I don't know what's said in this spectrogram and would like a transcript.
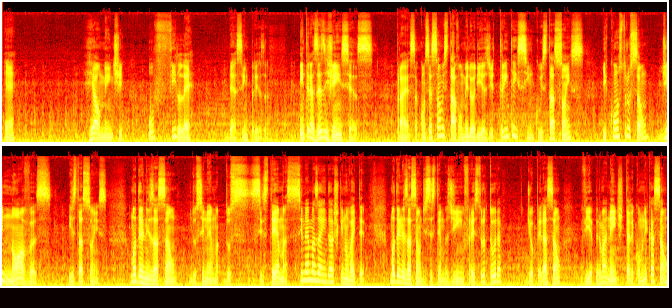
é realmente o filé dessa empresa. Entre as exigências para essa concessão estavam melhorias de 35 estações e construção de novas estações. Modernização do cinema, dos sistemas, cinemas ainda acho que não vai ter. Modernização de sistemas de infraestrutura, de operação, via permanente, telecomunicação.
